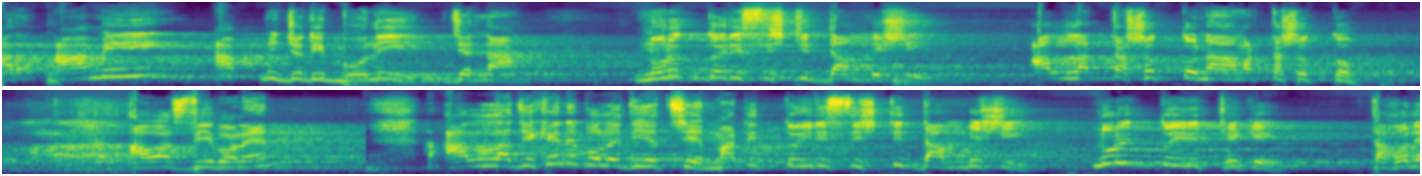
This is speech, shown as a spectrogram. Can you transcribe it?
আর আমি আপনি যদি বলি যে না নূরের তৈরি সৃষ্টির দাম বেশি। আল্লাহটা সত্য না আমারটা সত্য? আওয়াজ দিয়ে বলেন, আল্লাহ যেখানে বলে দিয়েছে মাটির তৈরি সৃষ্টির দাম বেশি নুরের তৈরির থেকে, তাহলে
